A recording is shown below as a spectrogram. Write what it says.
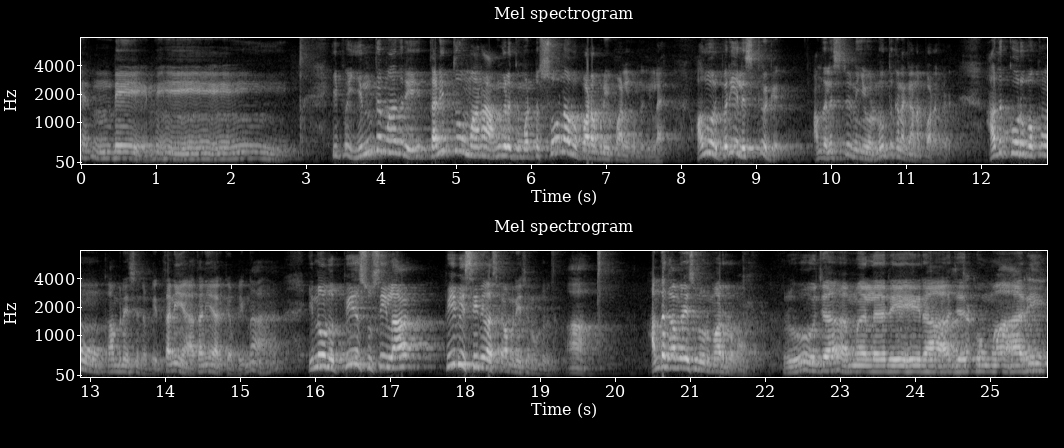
கண்டேனே. இப்போ இந்த மாதிரி தனித்துவமான அவங்களுக்கு மட்டும் சோலாவை பாடக்கூடிய பாடல்கள் இருக்குல்ல அது ஒரு பெரிய லிஸ்ட் இருக்கு. அந்த லிஸ்ட்டு நீங்கள் ஒரு நூற்றுக்கணக்கான பாடல்கள். அதுக்கு ஒரு பக்கம் காம்பினேஷன் அப்படி தனியாக தனியாக இருக்குது அப்படின்னா இன்னொன்று P Susheela P V Srinivas combination ஒன்று இருக்கு. ஆ. அந்த காம்பினேஷன் ஒரு மாதிரி இருக்கும். ரோஜா மலரே ராஜகுமாரி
